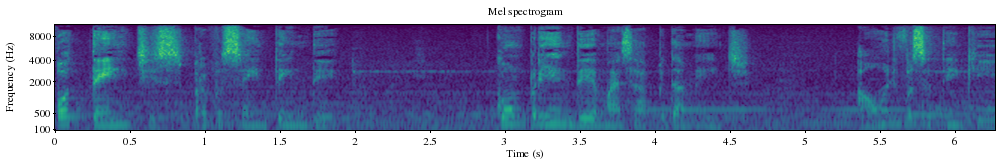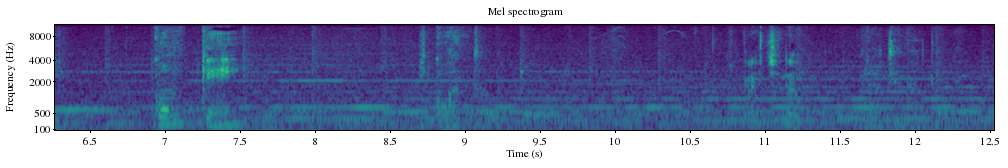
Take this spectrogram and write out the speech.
potentes para você entender, compreender mais rapidamente aonde você tem que ir, com quem e quando. Gratidão. Gratidão também.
